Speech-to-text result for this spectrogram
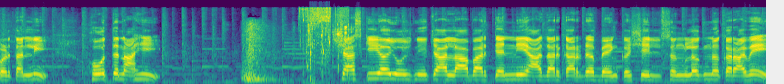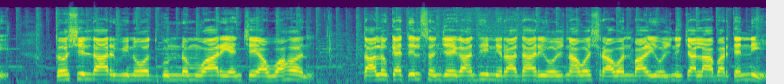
पडताळणी होत नाही. शासकीय योजनेच्या लाभार्थ्यांनी आधार कार्ड बँकशी संलग्न करावे. तहसीलदार विनोद गुंडमवार यांचे आवाहन. तालुक्यातील संजय गांधी निराधार योजना व श्रावणबाळ योजनेच्या लाभार्थ्यांनी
